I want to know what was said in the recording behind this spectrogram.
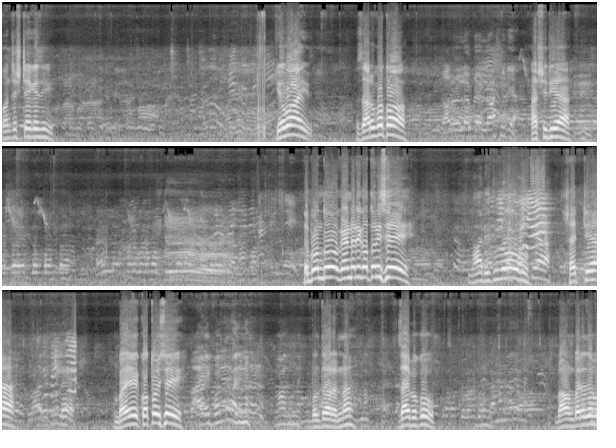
পঞ্চাশ টাকা। কেজি। কেউ ভাই জারু কত? আশি টাকা এ বন্ধু গ্যান্ডারি কত নিছে? লাড়িগুলো ভাই কত হয়েছে বলতে পারেন না? যাই বকু ব্রাউন বাইরে যাব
